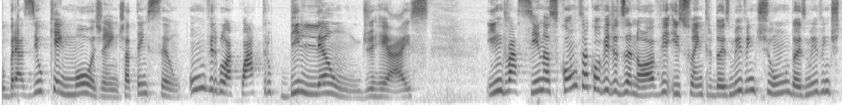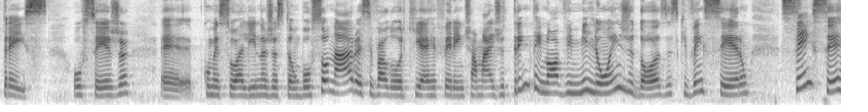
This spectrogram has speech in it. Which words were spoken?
O Brasil queimou, gente, atenção, 1,4 bilhão de reais em vacinas contra a Covid-19, isso entre 2021 e 2023. Ou seja, é, começou ali na gestão Bolsonaro, esse valor que é referente a mais de 39 milhões de doses que venceram sem ser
